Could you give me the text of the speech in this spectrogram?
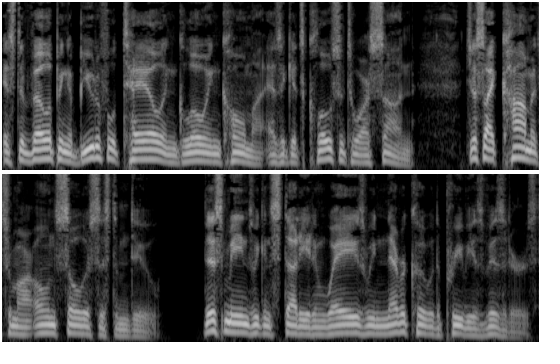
It's developing a beautiful tail and glowing coma as it gets closer to our sun, just like comets from our own solar system do. This means we can study it in ways we never could with the previous visitors,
